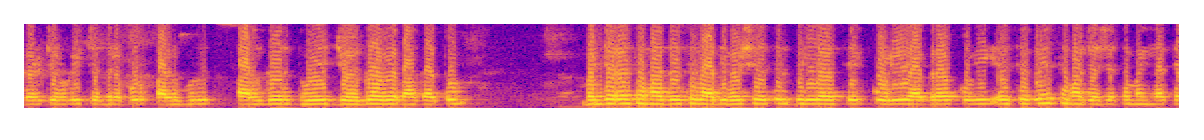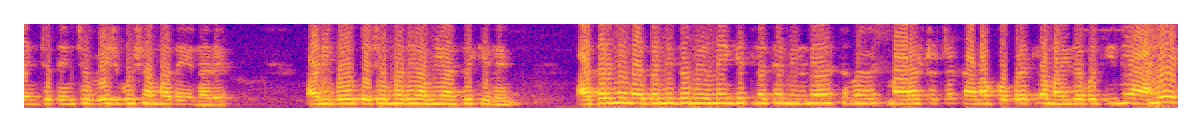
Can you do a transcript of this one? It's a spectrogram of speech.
गडचिरोली चंद्रपूर पालघर पालघर धुळे जळगाव या भागातून बंजारा समाज असेल आदिवासी असेल भिल्ल असेल कोळी आग्रा कोळी या सगळे समाजाच्या महिला त्यांच्या त्यांच्या वेशभूषामध्ये येणार आहे आणि भाऊ त्याच्यामध्ये आम्ही असं केलंय आदरणीय दादांनी जो निर्णय घेतला त्या निर्णयासमवेत महाराष्ट्राच्या कानाकोपऱ्यातल्या महिला भगिनी आहेत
